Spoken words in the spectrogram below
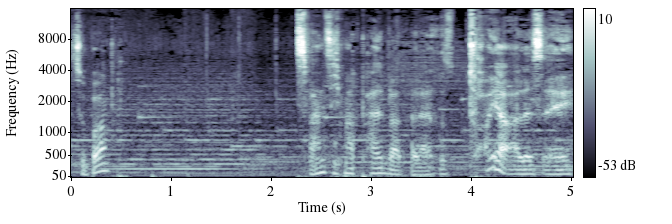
super. 20 mal Pallblatt, Alter. Das ist teuer alles, ey.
